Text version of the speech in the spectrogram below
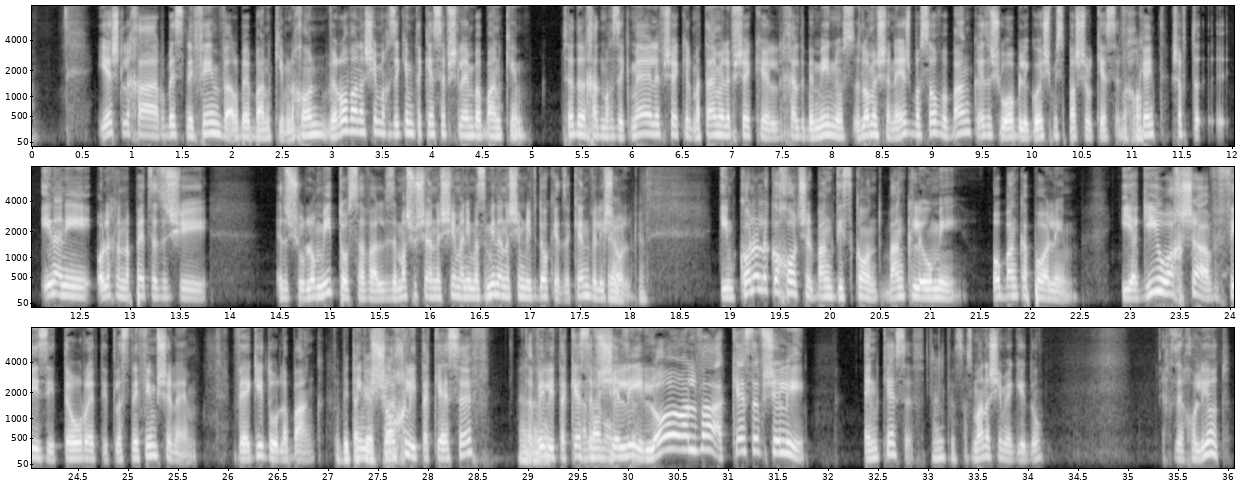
יש לך הרבה סניפים והרבה בנקים, נכון? ורוב האנשים מחזיקים את הכסף שלהם בבנקים. בסדר, אחד מחזיק 100 אלף שקל, 200 אלף שקל, אחד במינוס, זה לא משנה, יש בסוף בבנק איזשהו אובליגו, יש מספר של כסף, נכון. אוקיי? עכשיו, הנה אני הולך לנפץ איזושהי, איזשהו לא מיתוס, אבל זה משהו שאנשים, אני מזמין אנשים לבדוק את זה, כן? ולשאול. כן, כן. אם כל הלקוחות של בנק דיסקונט, בנק לאומי או בנק הפועלים יגיעו עכשיו פיזית, תאורטית, לסניפים שלהם ויגידו לבנק. תמשוך לי את הכסף, תביא לי את הכסף שלי. לא הלוואה, כסף שלי. אין כסף. אין כסף. אז מה אנשים יגידו? איך זה יכול להיות?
